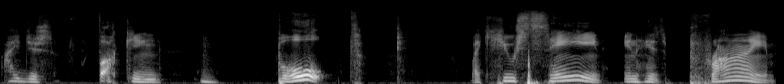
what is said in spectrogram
I just fucking bolt. Like Usain in his prime.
